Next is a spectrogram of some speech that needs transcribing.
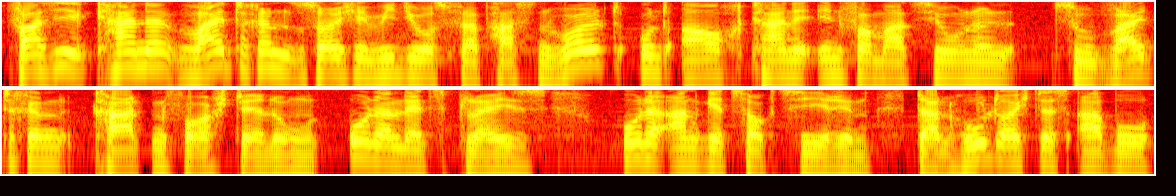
Falls ihr keine weiteren solche Videos verpassen wollt und auch keine Informationen zu weiteren Kartenvorstellungen oder Let's Plays oder angezockt Serien, dann holt euch das Abo.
